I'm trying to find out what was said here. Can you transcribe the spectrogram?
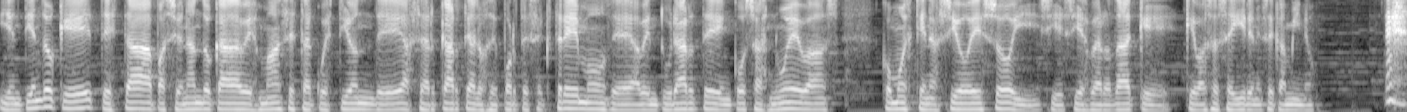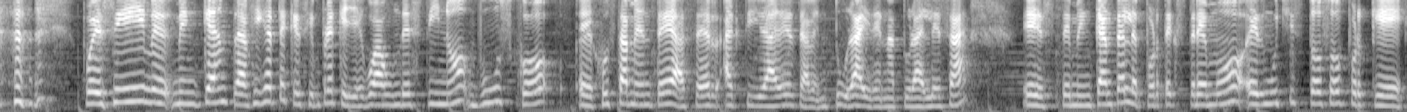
y entiendo que te está apasionando cada vez más esta cuestión de acercarte a los deportes extremos, de aventurarte en cosas nuevas. ¿Cómo es que nació eso y si, si es verdad que, vas a seguir en ese camino? Pues sí, me, encanta. Fíjate que siempre que llego a un destino busco eh, justamente hacer actividades de aventura y de naturaleza este, me encanta el deporte extremo, es muy chistoso porque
